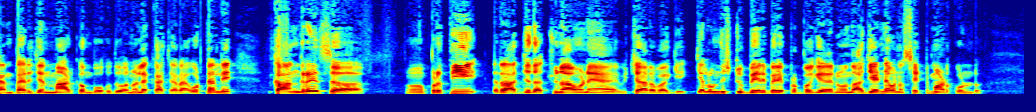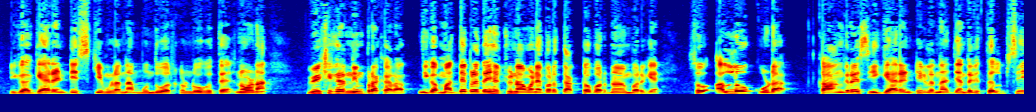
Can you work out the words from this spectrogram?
ಕಂಪ್ಯಾರಿಸನ್ ಮಾಡ್ಕೊಬಹುದು ಅನ್ನೋ ಲೆಕ್ಕಾಚಾರ. ಒಟ್ಟಿನಲ್ಲಿ ಕಾಂಗ್ರೆಸ್ ಪ್ರತಿ ರಾಜ್ಯದ ಚುನಾವಣೆ ವಿಚಾರವಾಗಿ ಕೆಲವೊಂದಿಷ್ಟು ಬೇರೆ ಬೇರೆ ಪ್ರಪಗೆ ಒಂದು ಅಜೆಂಡಾವನ್ನು ಸೆಟ್ ಮಾಡಿಕೊಂಡು ಈಗ ಗ್ಯಾರಂಟಿ ಸ್ಕೀಮ್ಗಳನ್ನು ಮುಂದುವರ್ಸ್ಕೊಂಡು ಹೋಗುತ್ತೆ. ನೋಡೋಣ. ವೀಕ್ಷಕರ ನಿಮ್ಮ ಪ್ರಕಾರ ಈಗ ಮಧ್ಯಪ್ರದೇಶ ಚುನಾವಣೆ ಬರುತ್ತೆ ಅಕ್ಟೋಬರ್ ನವೆಂಬರ್ಗೆ ಸೊ ಅಲ್ಲೂ ಕೂಡ ಕಾಂಗ್ರೆಸ್ ಈ ಗ್ಯಾರಂಟಿಗಳನ್ನು ಜನರಿಗೆ ತಲುಪಿಸಿ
